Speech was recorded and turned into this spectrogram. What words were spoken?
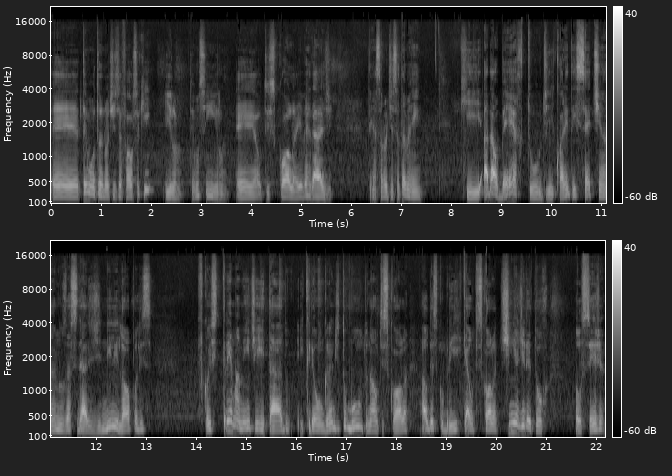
É, tem uma outra notícia falsa aqui, Ilan. Temos sim, Ilan. É autoescola, é verdade. Tem essa notícia também. Que Adalberto, de 47 anos, da cidade de Nililópolis, ficou extremamente irritado e criou um grande tumulto na autoescola ao descobrir que a autoescola tinha diretor ou seja,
